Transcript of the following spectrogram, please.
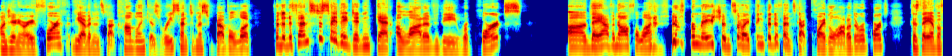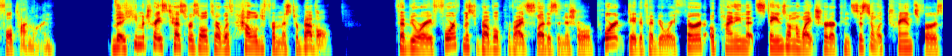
On January 4th, the evidence.com link is resent to Mr. Bevel. Look, for the defense to say they didn't get a lot of the reports, uh, they have an awful lot of information. So I think the defense got quite a lot of the reports because they have a full timeline. The Hematrace test results are withheld from Mr. Bevel. February 4th, Mr. Bevel provides SLED his initial report dated February 3rd, opining that stains on the white shirt are consistent with transfers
